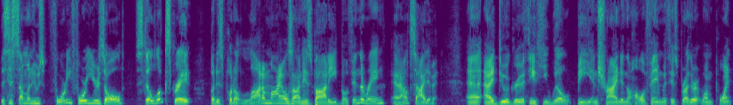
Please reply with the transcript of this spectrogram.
This is someone who's 44 years old, still looks great, but has put a lot of miles on his body, both in the ring and outside of it. And I do agree with you. He will be enshrined in the Hall of Fame with his brother at one point.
